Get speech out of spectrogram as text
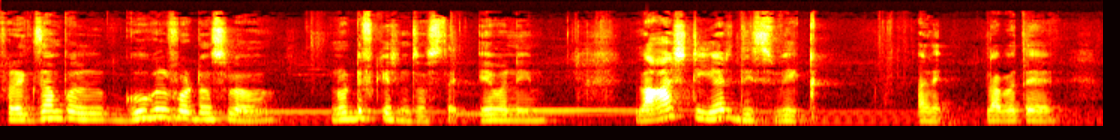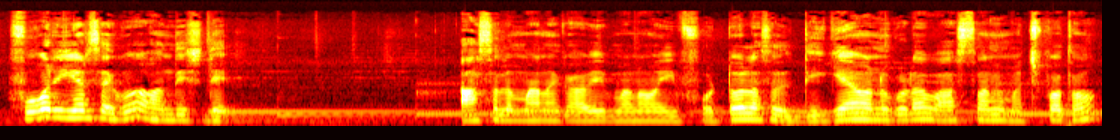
ఫర్ ఎగ్జాంపుల్ గూగుల్ ఫొటోస్లో నోటిఫికేషన్స్ వస్తాయి. ఏమని? లాస్ట్ ఇయర్ దిస్ వీక్ అని. లేకపోతే four years ago on this day అసలు మనకు అవి మనం ఈ ఫోటోలు అసలు దిగామని కూడా వాస్తవాన్ని మర్చిపోతాం.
